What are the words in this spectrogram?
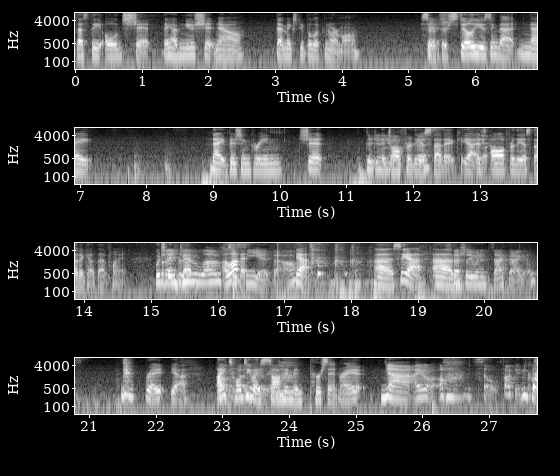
that's the old shit. They have new shit now that makes people look normal. So if they're still using that night night vision green shit, They're doing it's all for the aesthetic. Yeah, it's Yeah. all for the aesthetic at that point. Which But good I for do them. love I love to it. see it though. Yeah. Uh, so yeah, um, Especially when it's Zak Bagans. right? Yeah. Oh I told God, you I so saw good. him in person, right? Yeah, I. Oh, it's so fucking cool.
